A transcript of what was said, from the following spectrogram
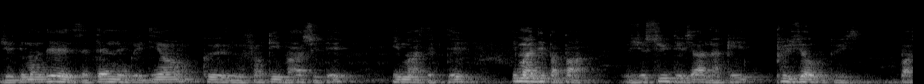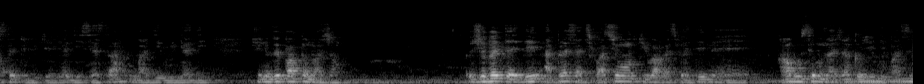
j'ai demandé certains ingrédients que le Francky va acheter. Il m'a accepté. Il m'a dit, papa, je suis déjà arnaqué plusieurs reprises par cette unité. J'ai dit, c'est ça Il m'a dit, oui. Il a dit, je ne veux pas ton argent. Je vais t'aider. Après satisfaction, tu vas respecter, mais rembourser mon argent que j'ai dépassé.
